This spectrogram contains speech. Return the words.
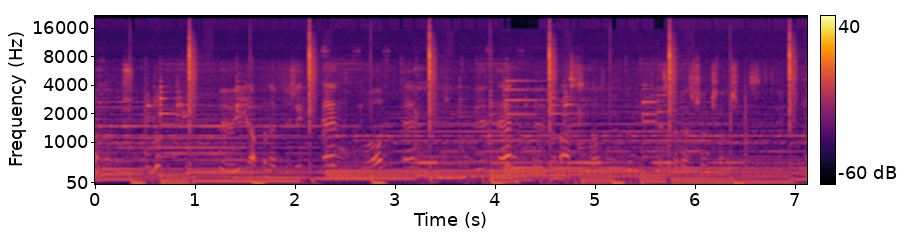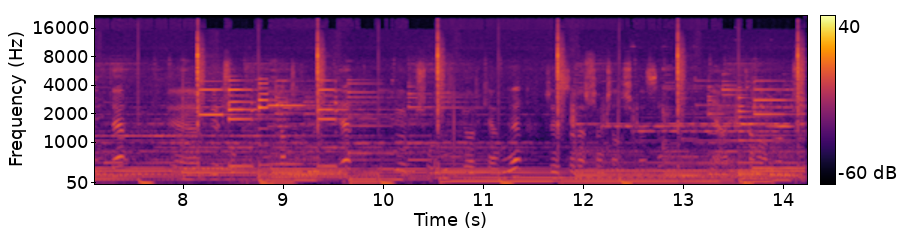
bağlanmış olup e, yapılabilecek en doğal, en ve en e, aslında uygun restorasyon çalışmasıyla birlikte e, birçok katılımcı ile görmüş olduğumuz görkemli restorasyon çalışması yani tamamlanmış.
